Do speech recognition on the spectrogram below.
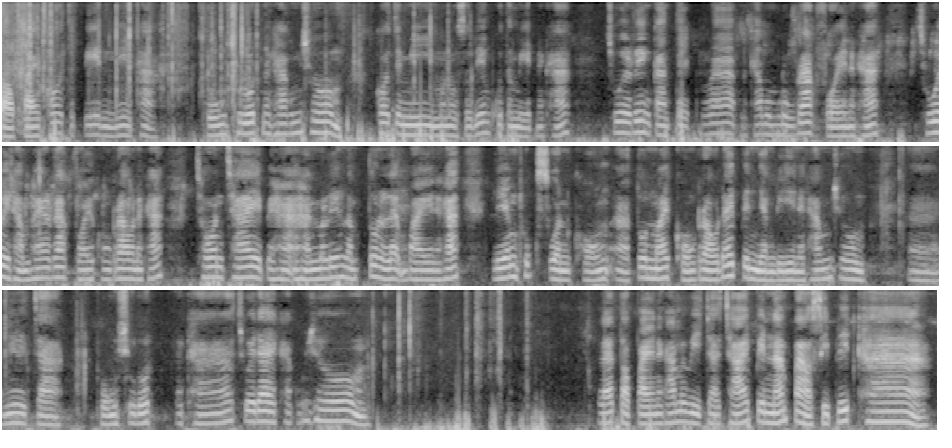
ต่อไปก็จะเป็นนี่ค่ะ ผงชูรสนะคะคุณผู้ชม ก็จะมีโมโนโซเดียมกลูตาเมตนะคะ ช่วยเร่งการแตกรากนะคะบำรุงรากฝอยนะคะ ช่วยทำให้รากฝอยของเรานะคะช้อนชัยไปหาอาหารมาเลี้ยงลำต้นและใบนะคะ เลี้ยงทุกส่วนของอต้นไม้ของเราได้เป็นอย่างดีนะคะคุณผู้ชมอ่านี่เลยจ้ะผงชูรสนะคะ ช่วยได้ค่ะคุณผู้ชม และต่อไปนะคะแม่วีจะใช้เป็นน้ำเปล่า 10 ลิตรค่ะ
